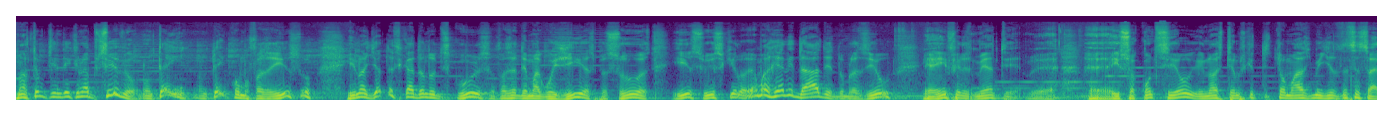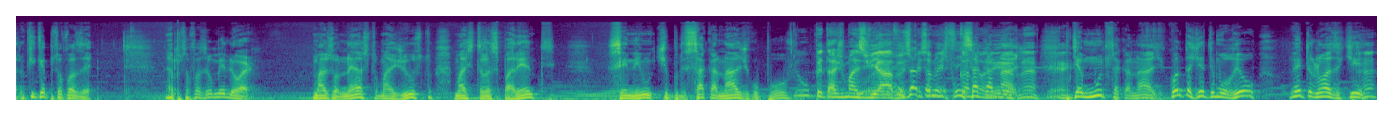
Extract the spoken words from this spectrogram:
Nós temos que entender que não é possível, não tem, não tem como fazer isso. E não adianta ficar dando discurso, fazer demagogia às pessoas, isso, isso, aquilo. É uma realidade do Brasil. É, infelizmente, é, é, isso aconteceu e nós temos que tomar as medidas necessárias. O que, que é preciso fazer? É preciso fazer o melhor. Mais honesto, mais justo, mais transparente, sem nenhum tipo de sacanagem com o povo. Um pedágio mais viável, Exatamente, especialmente sem sacanagem. né? É. Porque é muito sacanagem. Quanta gente morreu entre nós aqui? É,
